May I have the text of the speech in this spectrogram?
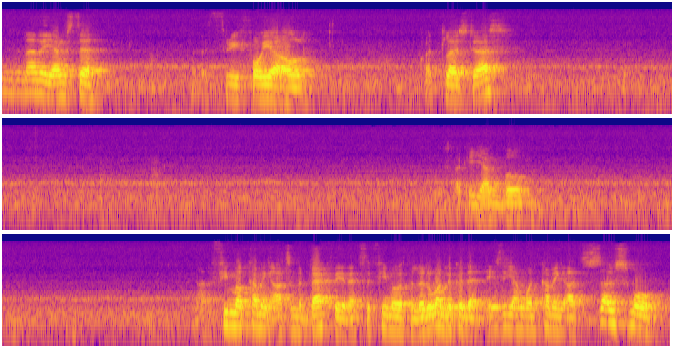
There's another youngster, a three, four year old, quite close to us. Looks like a young bull. Now the female coming out in the back there, that's the female with the little one. Look at that, there's the young one coming out, so small.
